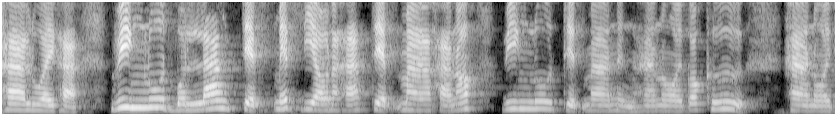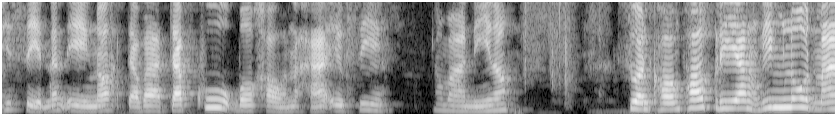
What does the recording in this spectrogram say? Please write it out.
พารวยค่ะ วิ่งลูดบนล่างเจ็ดเม็ดเดียวนะคะเจ็ดมาค่ะเนาะวิ่งลูดเจ็ดมาหนึ่งฮานอยก็คือฮานอยพิเศษนั่นเองเนาะแต่ว่าจับคู่บอเขานะคะเอฟซีเมื่อวานนี้เนาะส่วนของพ่อเกลียงวิ่งลูดมา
